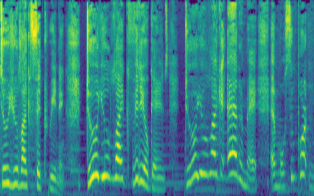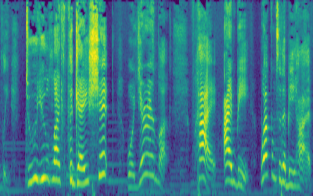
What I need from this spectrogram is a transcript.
Do you like fic reading? Do you like video games? Do you like anime? And most importantly, do you like the gay shit? Well, you're in luck. Hi, I'm B. Welcome to the Beehive,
